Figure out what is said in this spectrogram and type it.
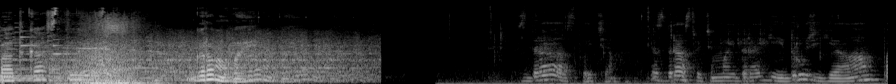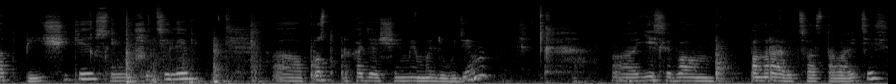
Подкасты Громовой. Здравствуйте. Здравствуйте, мои дорогие друзья, подписчики, слушатели, а, просто проходящие мимо люди. А, если вам понравится, оставайтесь.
